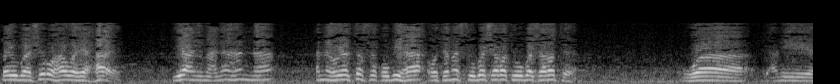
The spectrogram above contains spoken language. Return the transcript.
فيباشرها وهي حائض. يعني معناها أن أنه يلتصق بها وتمس بشرته بشرتها ويعني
